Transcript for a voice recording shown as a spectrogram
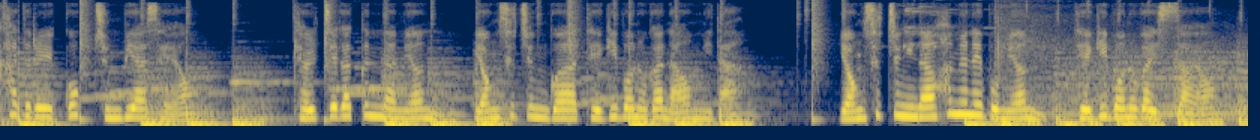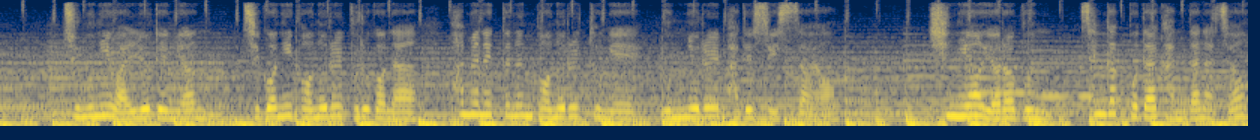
카드를 꼭 준비하세요. 결제가 끝나면 영수증과 대기번호가 나옵니다. 영수증이나 화면에 보면 대기번호가 있어요. 주문이 완료되면 직원이 번호를 부르거나 화면에 뜨는 번호를 통해 음료를 받을 수 있어요. 시니어 여러분, 생각보다 간단하죠?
